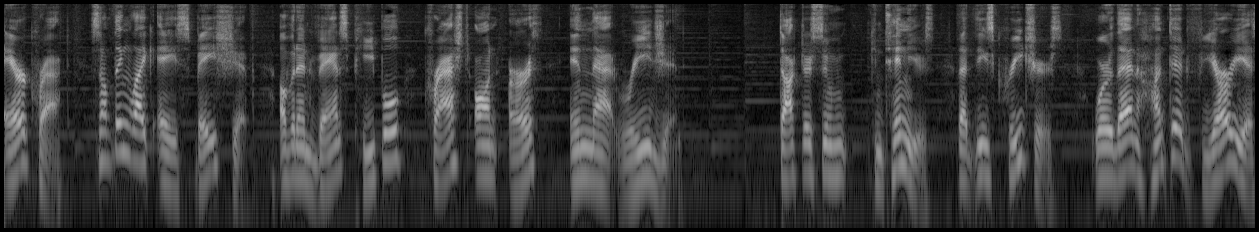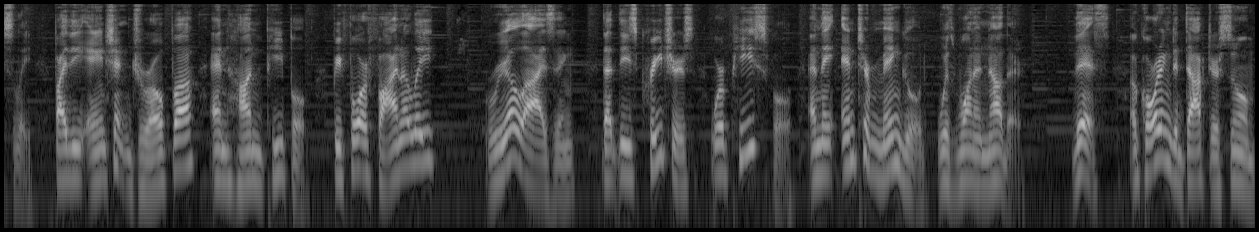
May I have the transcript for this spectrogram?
aircraft, something like a spaceship of an advanced people, crashed on Earth in that region. Dr. Sum continues that these creatures were then hunted furiously by the ancient Dropa and Hun people before finally realizing that these creatures were peaceful and they intermingled with one another. This, according to Dr. Sum,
